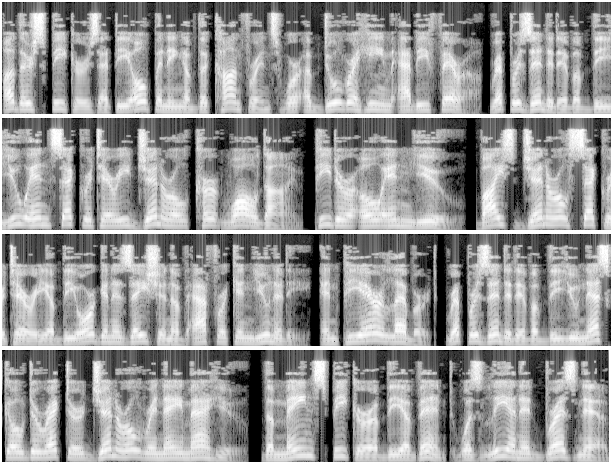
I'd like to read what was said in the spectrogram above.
Other speakers at the opening of the conference were Abdulrahim Abby Farah, representative of the UN Secretary General Kurt Waldheim, Peter Onu, Vice General Secretary of the Organization of African Unity, and Pierre Lebert, representative of the UNESCO Director General René Maheu. The main speaker of the event was Leonid Brezhnev,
